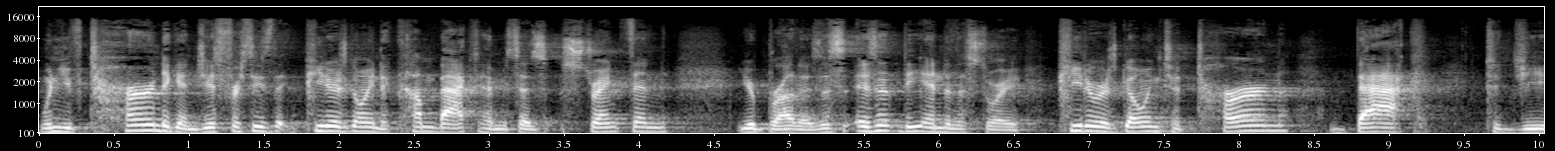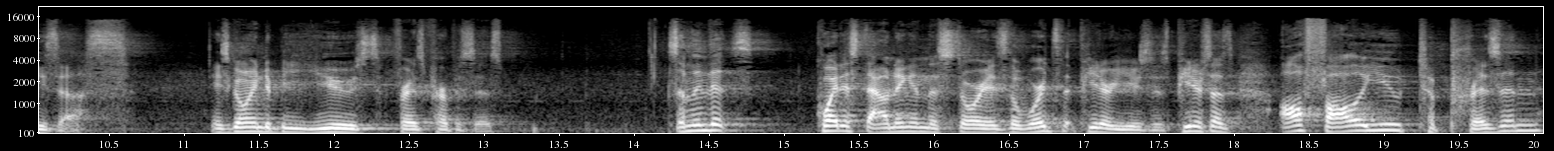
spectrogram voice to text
when you've turned again, Jesus foresees that Peter is going to come back to him. He says, strengthen your brothers. This isn't the end of the story. Peter is going to turn back to Jesus. He's going to be used for his purposes. Something that's quite astounding in this story is the words that Peter uses. Peter says, I'll follow you to prison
